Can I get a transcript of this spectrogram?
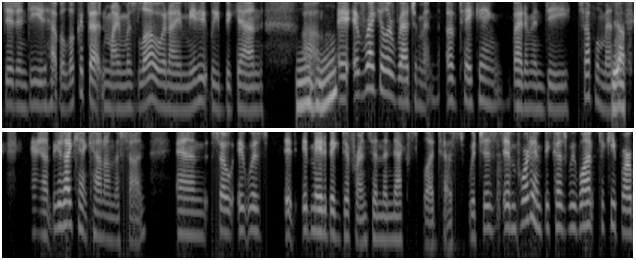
did indeed have a look at that and mine was low and i immediately began um, mm-hmm. a, a, regular regimen of taking vitamin d supplements yes. and because i can't count on the sun and so it was it, it made a big difference in the next blood test, which is important because we want to keep our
